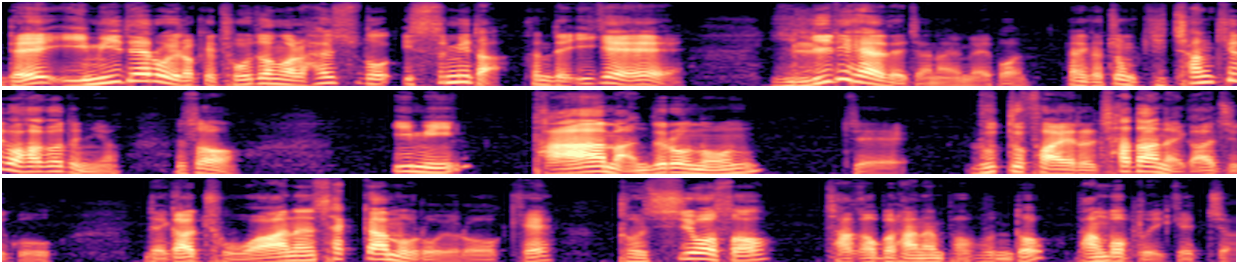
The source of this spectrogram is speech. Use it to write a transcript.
내 임의대로 이렇게 조정을 할 수도 있습니다. 근데 이게 일일이 해야 되잖아요 매번. 그러니까 좀 귀찮기도 하거든요. 그래서 이미 다 만들어 놓은 이제 루트 파일을 차단해 가지고 내가 좋아하는 색감으로 이렇게 더 씌워서 작업을 하는 부분도 방법도 있겠죠.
